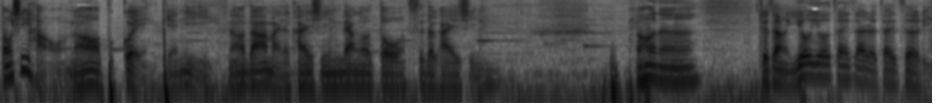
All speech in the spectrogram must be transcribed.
东西好，然后不贵，便宜，然后大家买的开心，量又多，吃的开心。然后呢，就这样悠悠哉哉的在这里，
